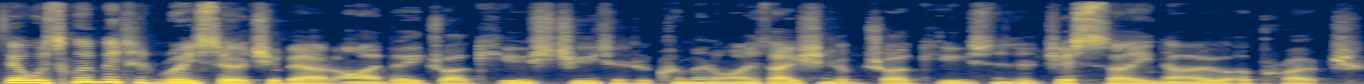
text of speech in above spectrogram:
There was limited research about IV drug use due to the criminalisation of drug use and the just say no approach.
